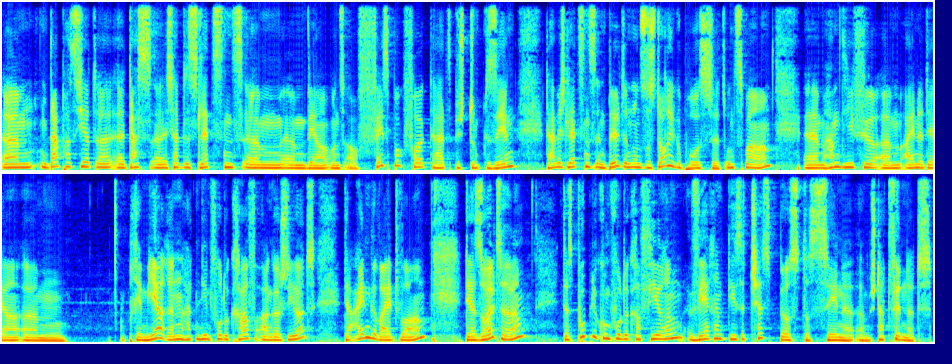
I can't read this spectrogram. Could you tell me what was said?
Ähm, da passiert äh, das, äh, ich hatte es letztens, ähm, ähm, wer uns auf Facebook folgt, der hat es bestimmt gesehen, da habe ich letztens ein Bild in unsere Story gepostet. Und zwar ähm, haben die für ähm, eine der ähm, Premieren hatten die einen Fotograf engagiert, der eingeweiht war. Der sollte das Publikum fotografieren, während diese Chestburster-Szene ähm, stattfindet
